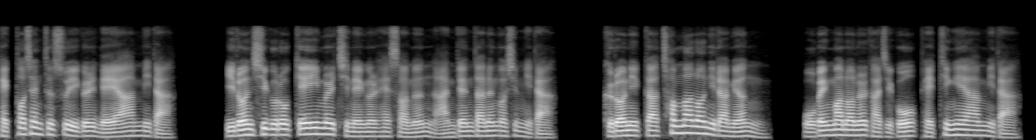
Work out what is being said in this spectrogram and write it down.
100% 수익을 내야 합니다. 이런 식으로 게임을 진행을 해서는 안 된다는 것입니다. 그러니까 천만 원이라면 500만 원을 가지고 베팅해야 합니다.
